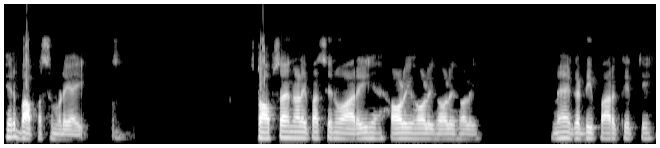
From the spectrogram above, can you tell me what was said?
ਫਿਰ ਵਾਪਸ ਮੁੜ ਆਈ। ਸਟਾਪ ਸਾਈਨ ਵਾਲੇ ਪਾਸੇ ਨੂੰ ਆ ਰਹੀ ਹੈ, ਹੌਲੀ ਹੌਲੀ ਹੌਲੀ ਹੌਲੀ। ਮੈਂ ਗੱਡੀ ਪਾਰਕ ਕੀਤੀ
